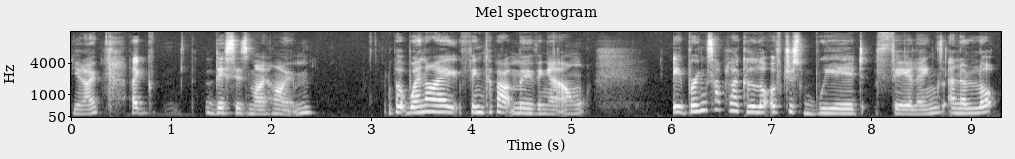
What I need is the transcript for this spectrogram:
you know? Like, this is my home. But when I think about moving out, it brings up like a lot of just weird feelings and a lot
